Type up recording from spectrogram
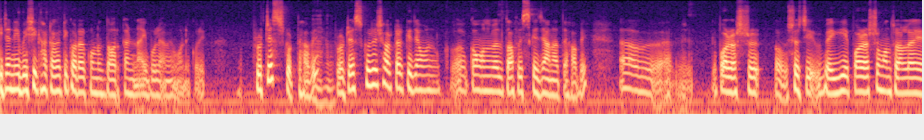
এটা নিয়ে বেশি ঘাটাঘাটি করার কোনো দরকার নাই বলে আমি মনে করি। প্রোটেস্ট করতে হবে। প্রোটেস্ট করে সরকারকে যেমন কমনওয়েলথ অফিসকে জানাতে হবে। পররাষ্ট্র সচিব ইয়ে পররাষ্ট্র মন্ত্রণালয়ে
